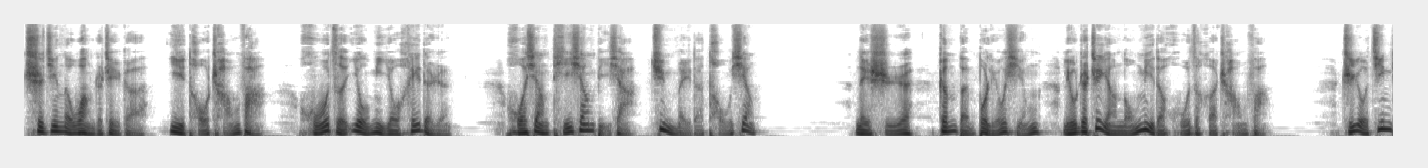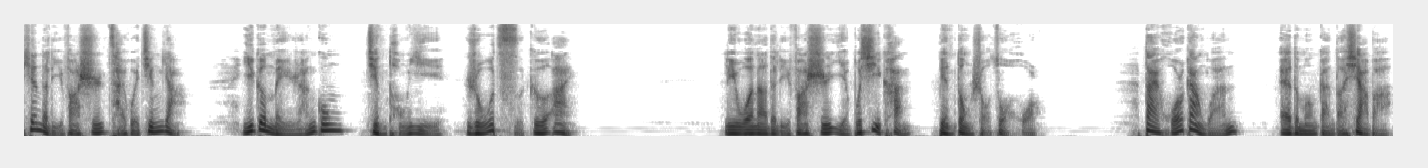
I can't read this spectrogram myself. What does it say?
吃惊地望着这个一头长发、胡子又密又黑的人，活像提香笔下俊美的头像。那时根本不流行留着这样浓密的胡子和长发，只有今天的理发师才会惊讶，一个美髯公竟同意如此割爱。李沃纳的理发师也不细看，便动手做活。待活干完，埃德蒙感到下巴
